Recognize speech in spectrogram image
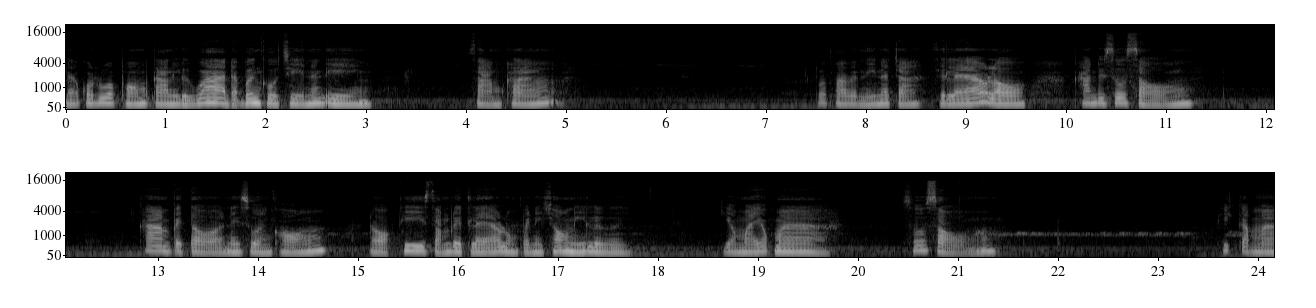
แล้วก็รวบพร้อมกันหรือว่าดับเบิลโคเชต์นั่นเองสามครั้ง รวบมาแบบนี้นะจ๊ะ เสร็จแล้วเราขั้นด้วยโซ่สอง ข้ามไปต่อในส่วนของดอกที่สำเร็จแล้วลงไปในช่องนี้เลย เกี่ยวไม้ออกมา โซ่สองพลิกกลับมา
